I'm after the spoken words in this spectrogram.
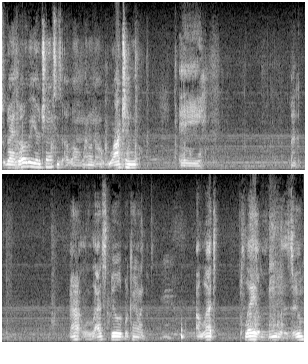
So guys, what would be your chances of um I don't know watching a like not let's build but kind of like a let's play of me with a zoo,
